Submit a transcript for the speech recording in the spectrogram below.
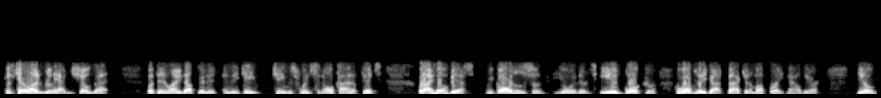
because Carolina really hadn't shown that, but they lined up in it and they gave Jameis Winston all kind of fits. But I know this, regardless of you know whether it's Ian Book or whoever they got backing him up right now, there, you know,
